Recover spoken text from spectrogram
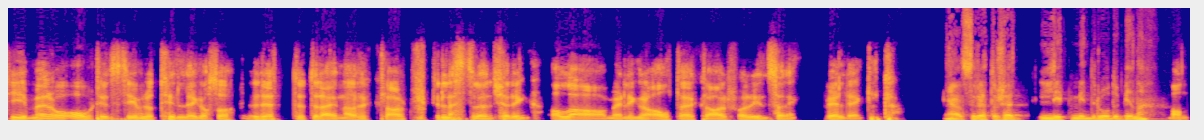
timer og overtidstimer og tillegg også rett ut regna klart til neste lønnskjøring. Alle avmeldinger og alt er klar for innsending. Veldig enkelt. Ja, Så rett og slett litt mindre hodepine? Man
